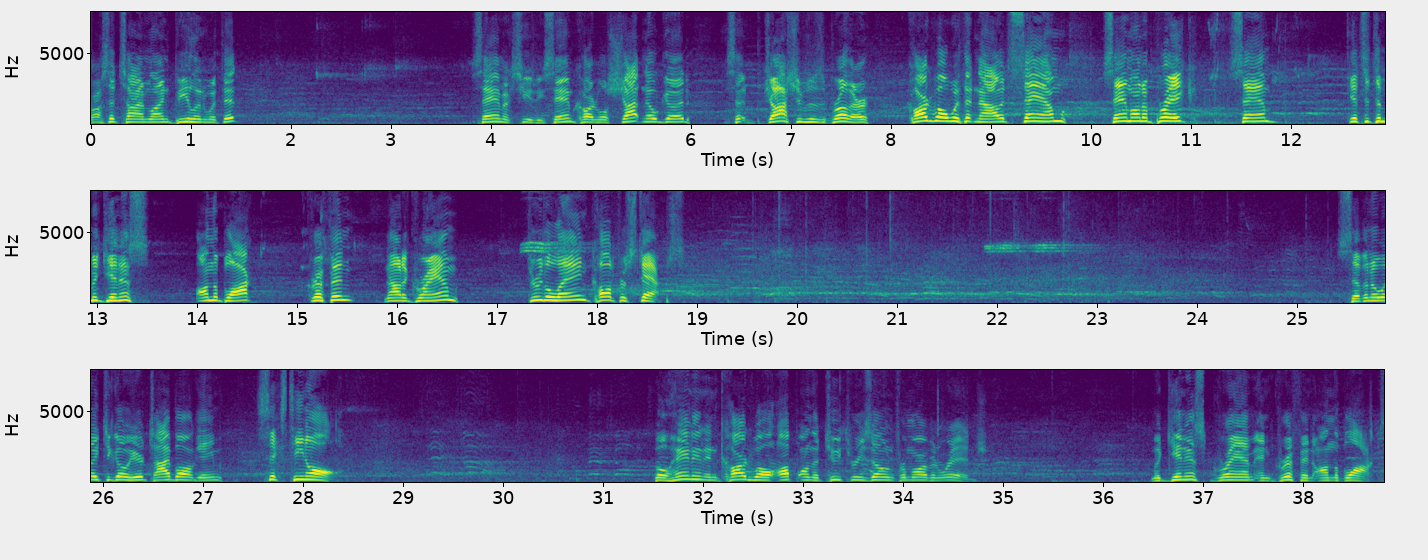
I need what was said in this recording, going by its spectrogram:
Across the timeline, Beelan with it. Sam, excuse me, Sam Cardwell shot no good. Josh was his brother. Cardwell with it now. It's Sam. Sam on a break. Sam gets it to McGinnis on the block. Griffin now to Graham through the lane, called for steps. Seven oh eight to go here. Tie ball game. 16 all. Bohannon and Cardwell up on the 2 3 zone for Marvin Ridge. McGinnis, Graham, and Griffin on the blocks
